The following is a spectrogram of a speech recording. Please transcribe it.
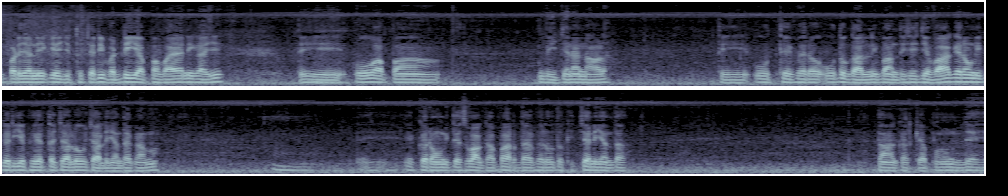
ਅੱਪੜ ਯਾਨੀ ਕਿ ਜਿੱਥੋਂ ਚਰੀ ਵੱਡੀ ਆਪਾਂ ਵਾਇਆ ਨਹੀਂ ਗਾ ਜੀ। ਤੇ ਉਹ ਆਪਾਂ ਬੀਜਣਾ ਨਾਲ। ਤੇ ਉੱਥੇ ਫਿਰ ਉਹ ਤੋਂ ਗੱਲ ਨਹੀਂ ਬਣਦੀ ਸੀ ਜੇ ਵਾਹ ਕੇ ਰੌਣੀ ਕਰੀਏ ਫਿਰ ਤਾਂ ਚਲੋ ਚੱਲ ਜਾਂਦਾ ਕੰਮ। ਤੇ ਇੱਕ ਰੌਣੀ ਤੇ ਸੁਹਾਗਾ ਭਰਦਾ ਫਿਰ ਉਹ ਤੋਂ ਖਿੱਚਿਆ ਨਹੀਂ ਜਾਂਦਾ। ਤਾਂ ਕਰਕੇ ਆਪਾਂ ਨੂੰ ਨਹੀਂ ਲਿਆਏ।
